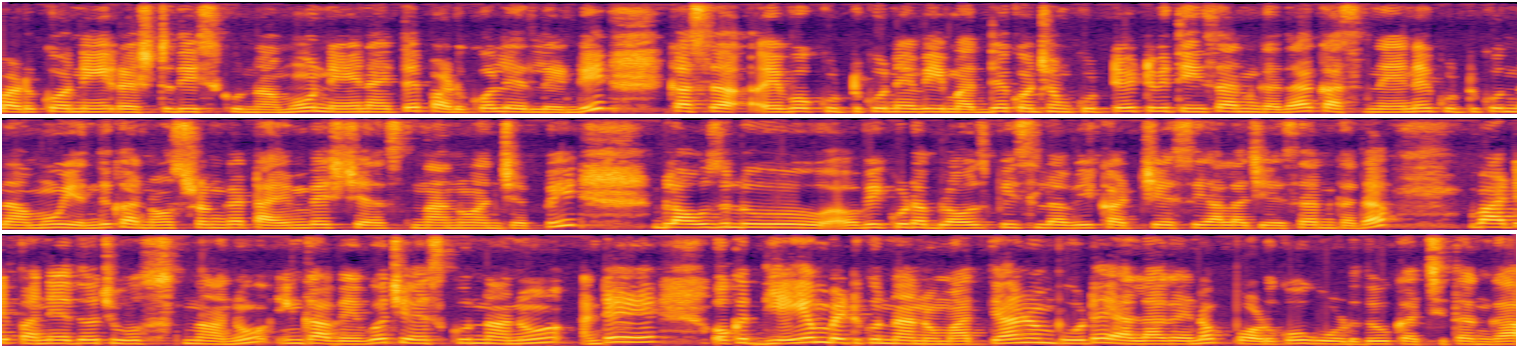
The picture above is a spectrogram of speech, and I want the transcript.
పడుకొని రెస్ట్ తీసుకున్నాము. నేనైతే పడుకోలేదులేండి. కాస్త ఏవో కుట్టుకునేవి ఈ మధ్య కొంచెం కుట్టేటివి తీసాను కదా కాస్త నేనే కుట్టుకుందాము ఎందుకు అనవసరంగా టైం వేస్ట్ చేస్తున్నాను అని చెప్పి బ్లౌజులు అవి కూడా బ్లౌజ్ పీసులు అవి కట్ చేసి అలా చేశాను కదా. వాటి పని ఏదో చూస్తున్నాను. ఇంకా అవేవో చేసుకున్నాను. అంటే ఒక ధ్యేయం పెట్టుకున్నాను. మధ్యాహ్నం పూట ఎలాగైనా పడుకోకూడదు ఖచ్చితంగా.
